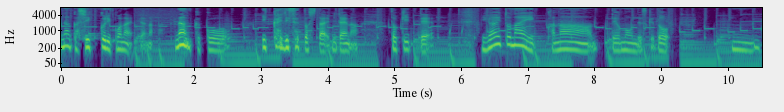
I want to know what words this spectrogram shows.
なんかしっくりこないみたいな。なんかこう、一回リセットしたいみたいな時って意外とないかなって思うんですけど、うん。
